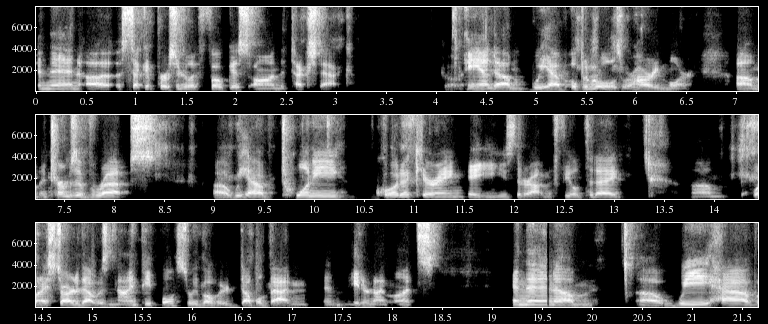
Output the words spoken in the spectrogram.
And then uh, a second person to really focus on the tech stack. And um, we have open roles. We're hiring more. Um, in terms of reps, uh, we have 20 quota carrying AEs that are out in the field today. Um, when I started, that was nine people. So we've over doubled that in, in eight or nine months. And then um, uh, we have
